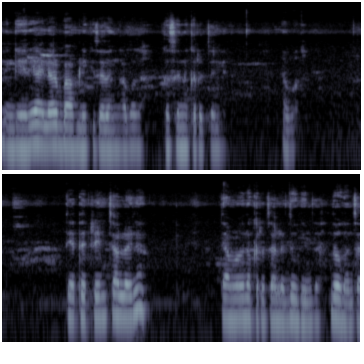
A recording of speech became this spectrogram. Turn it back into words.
आणि घरी आल्यावर बाबलेकीचा दंगा बघा कसं न करत चालले बघ. ते आता ट्रेन चालू आहे ना? त्यामुळे नकर चाललं दोघींचा दोघांचा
